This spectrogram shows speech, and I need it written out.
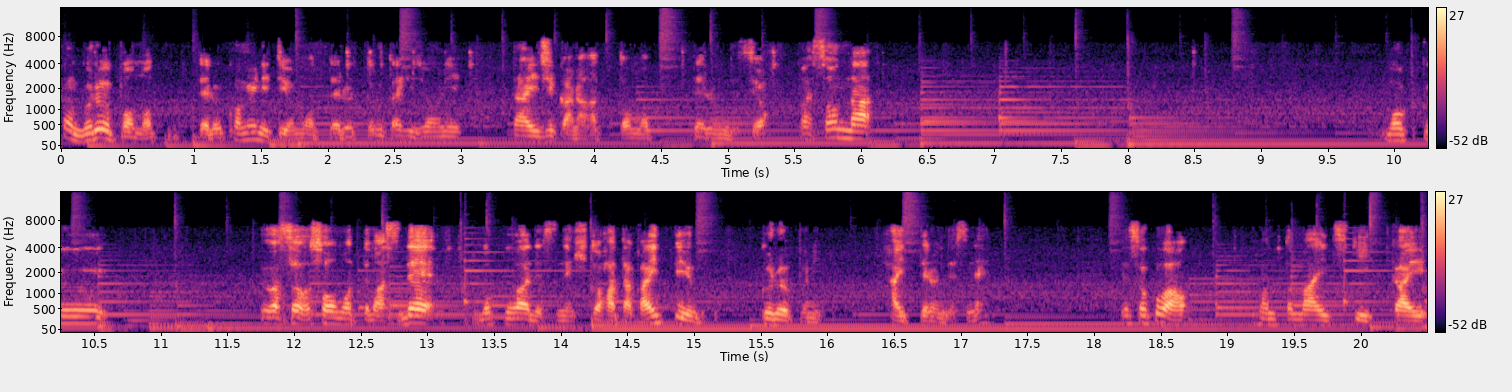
グループを持ってる、コミュニティを持ってるってことは非常に大事かなと思ってるんですよ。まあ、そんな、僕はそうそう思ってます。で、僕はですね、人はた会っていうグループに入ってるんですね。でそこは本当毎月1回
